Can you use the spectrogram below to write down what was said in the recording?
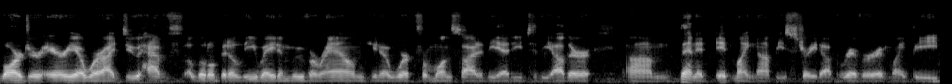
larger area where I do have a little bit of leeway to move around, you know, work from one side of the eddy to the other, um, then it, it might not be straight up river. It might be,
